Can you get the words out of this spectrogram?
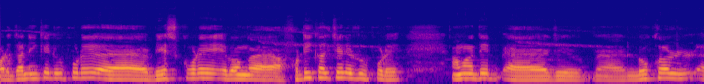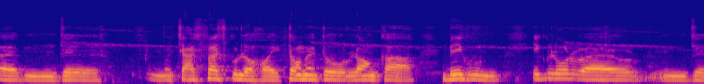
অর্গানিকের উপরে বেস করে এবং হর্টিকালচারের উপরে। আমাদের যে লোকাল যে চাষবাসগুলো হয় টমেটো লঙ্কা বেগুন এগুলোর যে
